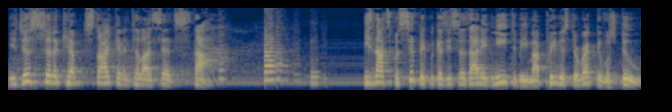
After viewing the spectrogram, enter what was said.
You just should have kept striking until I said stop. He's not specific because he says, I didn't need to be. My previous directive was due.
